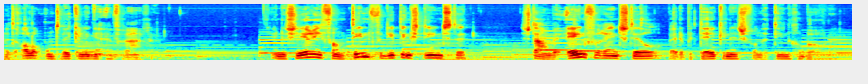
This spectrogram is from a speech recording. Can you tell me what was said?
met alle ontwikkelingen en vragen. In de serie van 10 verdiepingsdiensten staan we één voor één stil bij de betekenis van de 10 geboden.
